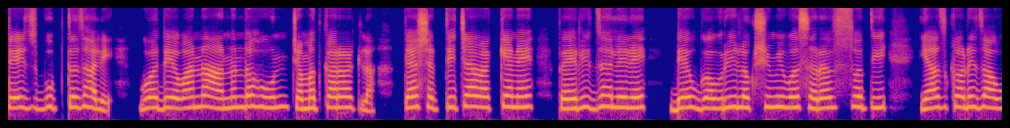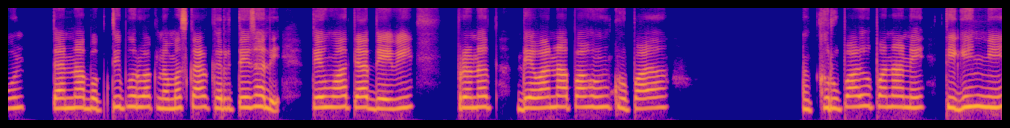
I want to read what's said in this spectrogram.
तेज गुप्त झाले व देवांना आनंद होऊन चमत्कार वाटला. त्या शक्तीच्या वाक्याने प्रेरित झालेले देव गौरी लक्ष्मी व सरस्वती याचकडे जाऊन त्यांना भक्तिपूर्वक नमस्कार करते झाले. तेव्हा त्या देवी प्रणत देवांना पाहून कृपाळ कृपाळूपणाने तिघींनी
